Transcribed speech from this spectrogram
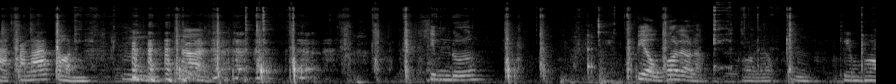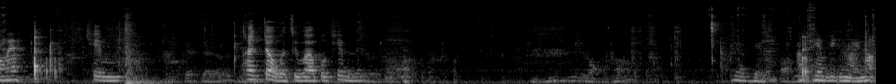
ขาดปลาร้าก่อน อืมใช่ ชิมดู เปรี้ยวพอแล้วล่ะ พอแล้วอืมเค็มพอไหมเค็ม ถ้าเจ้ากับสิว่าบ่เค็มเลยเอาเค็มอีกหน่อยเนาะ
